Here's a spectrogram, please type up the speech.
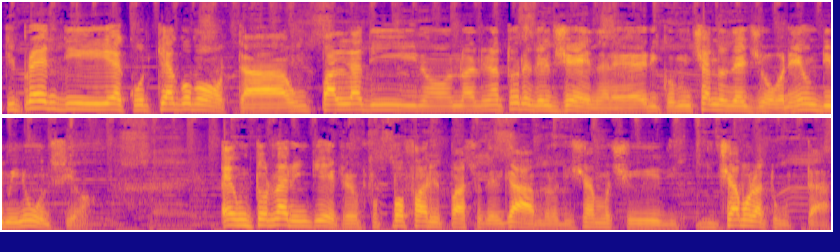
ti prendi ecco Tiago Motta, un palladino, un allenatore del genere, ricominciando dai giovani, è un diminuzio. È un tornare indietro, pu- può fare il passo del gambero, diciamoci, diciamola tutta.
